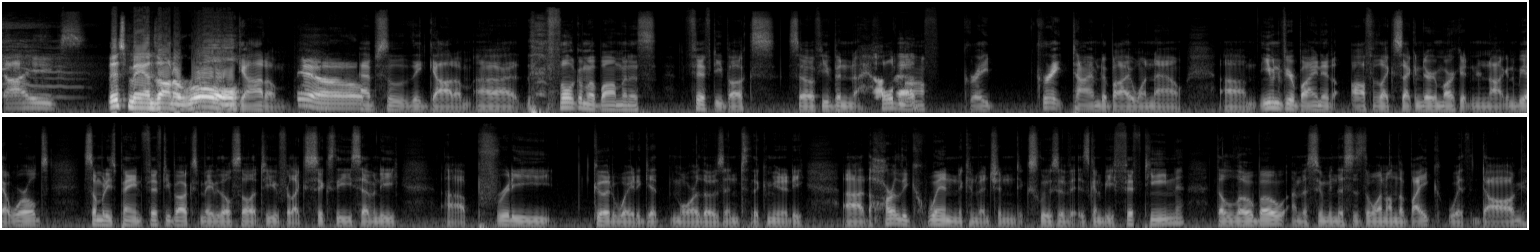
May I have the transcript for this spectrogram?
Yikes. This man's on a roll. Got him. Ew. Absolutely got him. Uh, Fulcrum Abominus, fifty bucks. So if you've been holding bad. off, great, great time to buy one now. Um, even if you're buying it off of like secondary market and you're not going to be at Worlds, somebody's paying fifty bucks. Maybe they'll sell it to you for like 60, 70. Uh, pretty good way to get more of those into the community. Uh, the Harley Quinn convention exclusive is going to be 15. The Lobo, I'm assuming this is the one on the bike with dog,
